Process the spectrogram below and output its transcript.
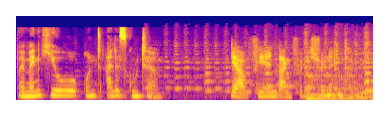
bei Menkyo und alles Gute. Ja, vielen Dank für das schöne Interview.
